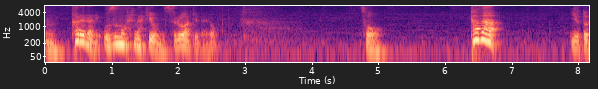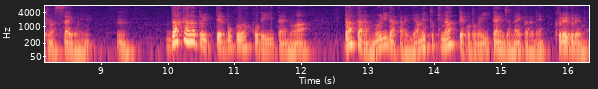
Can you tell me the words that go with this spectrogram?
うん。彼らにうずもれないようにするわけだよ。そう。ただ言っときます最後にね。うん。だからといって僕がここで言いたいのはだから無理だからやめときなってことが言いたいんじゃないからね。くれぐれも。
